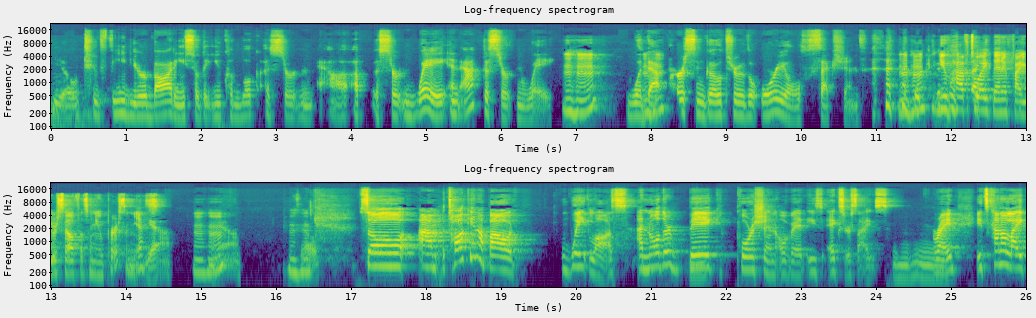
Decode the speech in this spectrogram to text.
you know to feed your body so that you can look a certain uh, a, a, certain way and act a certain way mm-hmm. would mm-hmm. that person go through the Oreo section mm-hmm. you have to identify yourself as a new person yes yeah mm-hmm. yeah mm-hmm. so, so um, talking about weight loss another mm-hmm. big portion of it is exercise right it's kind of like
